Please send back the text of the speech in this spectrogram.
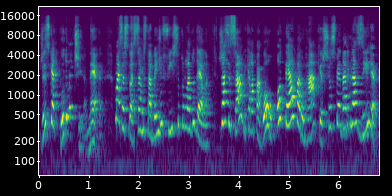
diz que é tudo mentira, nega. Mas a situação está bem difícil pro lado dela. Já se sabe que ela pagou hotel para o hacker se hospedar em Brasília.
